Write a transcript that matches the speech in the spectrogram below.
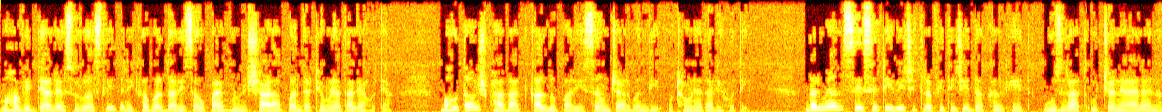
महाविद्यालय सुरू असली तरी खबरदारीचा उपाय म्हणून शाळा बंद ठेवण्यात आल्या होत्या. बहुतांश भागात काल दुपारी संचारबंदी उठवण्यात आली होती. दरम्यान सीसीटीव्ही चित्रफितीची दखल घेत गुजरात उच्च न्यायालयानं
